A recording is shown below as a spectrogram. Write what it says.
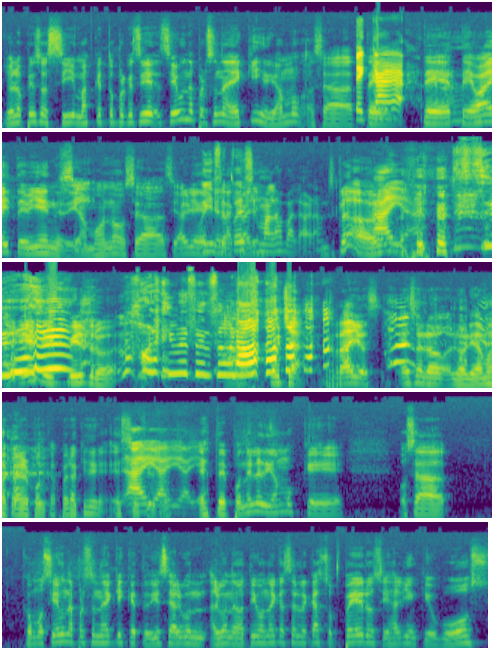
yo lo pienso así, más que todo, porque si, si es una persona X, digamos, o sea, Te te, te va y te viene, Sí. digamos, ¿no? O sea, si alguien Oye, X en ¿se la puede calle... decir malas palabras? Claro. Ah, ya. Aquí es filtro. Por ahí me censuraba. Ah, pucha, rayos, eso lo, lo olvidamos acá en el podcast, pero aquí es Ay, ay, ay. Este, ponerle, digamos que, o sea, como si es una persona X que te dice algo, algo negativo, no hay que hacerle caso, pero si es alguien que vos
